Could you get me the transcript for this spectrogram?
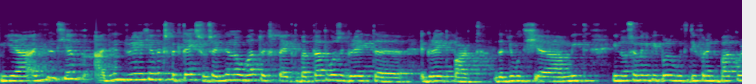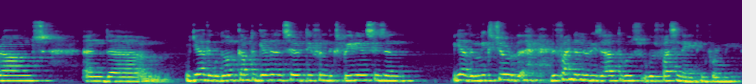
Yeah, I didn't have, I didn't really have expectations. I didn't know what to expect, but that was a great, uh, a great part that you would uh, meet, you know, so many people with different backgrounds, and um, yeah, they would all come together and share different experiences, and yeah, the mixture, the, the final result was was fascinating for me.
